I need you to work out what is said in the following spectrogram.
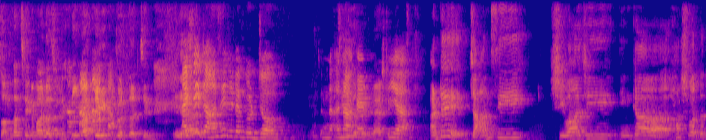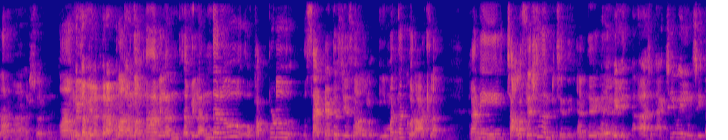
సొంతం సినిమాలో గుర్తొచ్చింది. Actually Jhansi did a good job నాకైతే fantastic. యా అంటే ఝాన్సీ శివాజీ ఇంకా హర్షవర్ధన? వీళ్ళందరూ వీళ్ళందరూ ఒకప్పుడు సైడ్ క్యారెక్టర్స్ చేసేవాళ్ళు. ఈ మధ్య రాట్లా. కానీ చాలా ఫ్రెష్నెస్ అనిపించింది. అంటే యాక్చువల్లీ వీళ్ళు సి-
